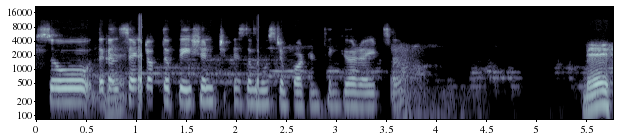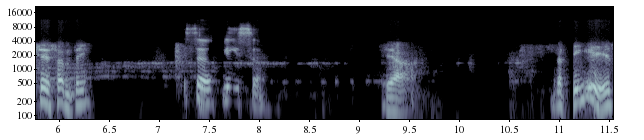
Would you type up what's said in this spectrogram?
So, the May- consent of the patient is the most important thing. You're right, sir. May I say something? Sir, please, sir. Yeah. The thing is,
